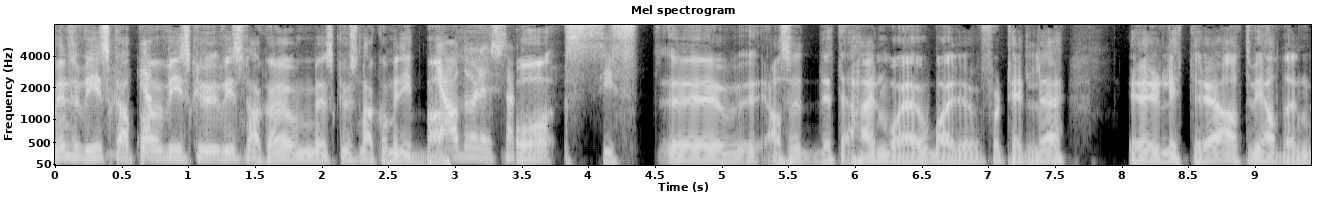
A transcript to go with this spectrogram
Men vi, skal på, vi, skulle, vi om, skulle snakke om ribba. Ja, det var det vi snakket om. Og sist uh, Altså, dette her må jeg jo bare fortelle uh, lyttere at vi hadde en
